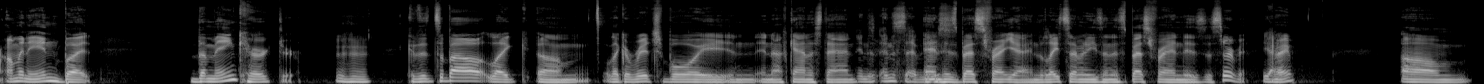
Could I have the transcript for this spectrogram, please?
I'm an in, but the main character Mm-hmm. Because it's about like um like a rich boy in in Afghanistan In the, in the 70s. and his best friend yeah in the late 70s and his best friend is a servant Yeah. right um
